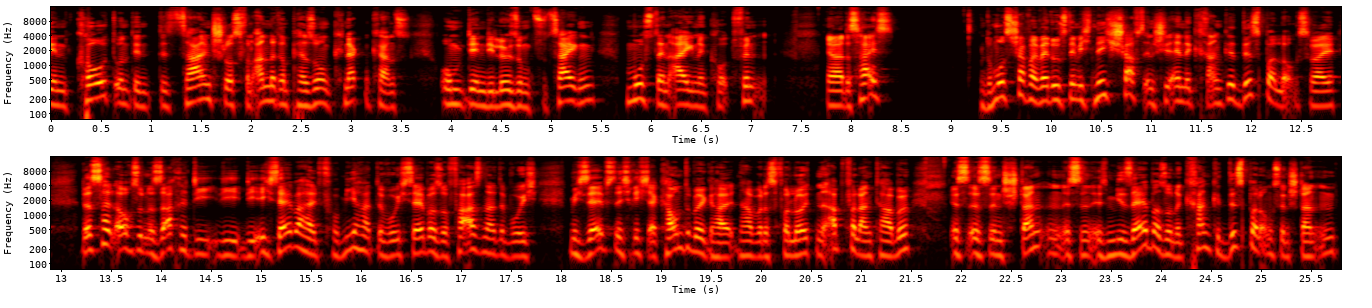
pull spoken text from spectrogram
den Code und den, das Zahlenschloss von anderen Personen knacken kannst, um denen die Lösung zu zeigen, musst deinen eigenen Code finden. Ja, das heißt, Du musst schaffen, weil wenn du es nämlich nicht schaffst, entsteht eine kranke Disbalance, weil das ist halt auch so eine Sache, die, die, die ich selber halt vor mir hatte, wo ich selber so Phasen hatte, wo ich mich selbst nicht richtig accountable gehalten habe, das von Leuten abverlangt habe. Es ist entstanden, es ist mir selber so eine kranke Disbalance entstanden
